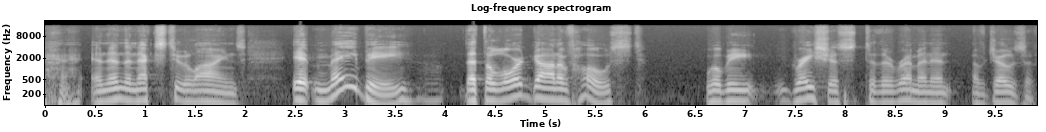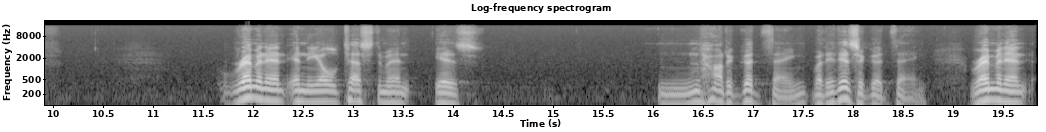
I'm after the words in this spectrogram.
and then the next two lines it may be that the Lord God of hosts will be gracious to the remnant of Joseph. Remnant in the Old Testament is not a good thing, but it is a good thing. Remnant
